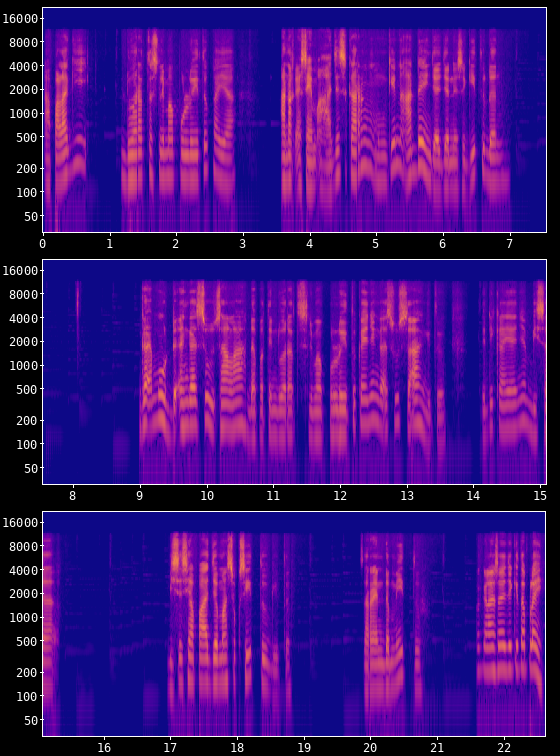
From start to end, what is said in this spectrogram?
Apalagi 250 itu kayak anak SMA aja sekarang mungkin ada yang jajannya segitu dan nggak mudah eh, nggak susah lah dapetin 250 itu kayaknya nggak susah gitu. Jadi kayaknya bisa bisa siapa aja masuk situ gitu. Serandom itu. Oke langsung aja kita play.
